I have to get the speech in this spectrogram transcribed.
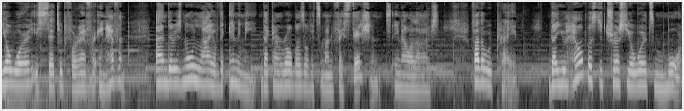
your word is settled forever in heaven, and there is no lie of the enemy that can rob us of its manifestations in our lives. Father, we pray that you help us to trust your words more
